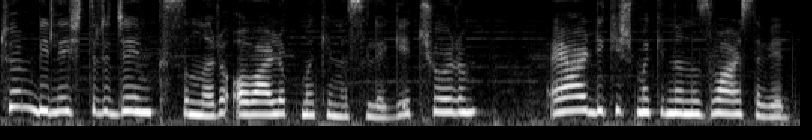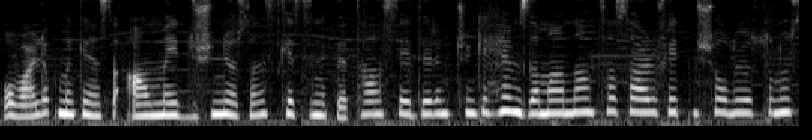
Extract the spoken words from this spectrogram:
Tüm birleştireceğim kısımları overlock makinesiyle geçiyorum. Eğer dikiş makineniz varsa ve overlock makinesi almayı düşünüyorsanız kesinlikle tavsiye ederim. Çünkü hem zamandan tasarruf etmiş oluyorsunuz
